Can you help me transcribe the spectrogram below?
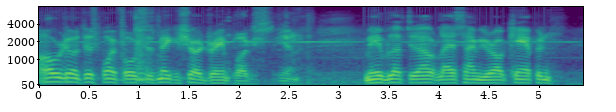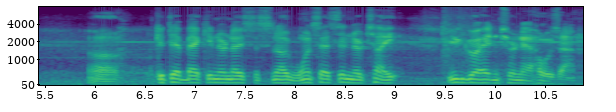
All we're doing at this point folks is making sure our drain plugs in. May have left it out last time you were out camping. Uh, get that back in there nice and snug. Once that's in there tight you can go ahead and turn that hose on.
